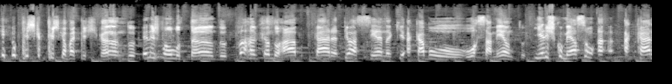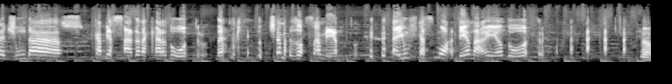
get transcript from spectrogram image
E o pisca-pisca vai piscando, eles vão lutando, vão arrancando o rabo. Cara, tem uma cena que acaba o, o orçamento e eles começam a, a cara de um dar cabeçada na cara do outro, né? Porque não tinha mais orçamento. Aí um fica se mordendo, arranhando o outro. Não,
